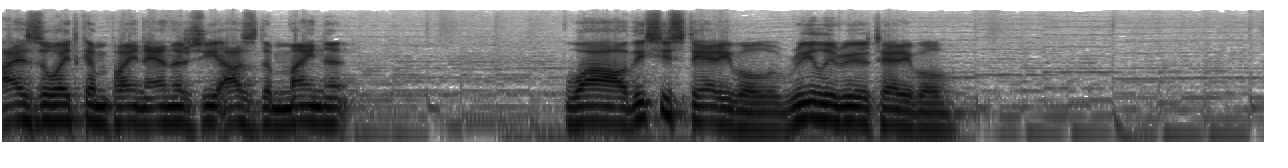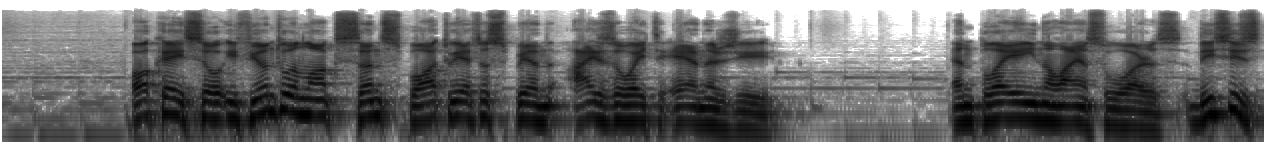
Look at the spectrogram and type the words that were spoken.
ISO 8 campaign energy as the main... Wow, this is terrible. Really, really terrible. Okay, so if you want to unlock Sunspot, we have to spend ISO 8 energy and play in Alliance Wars. This is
